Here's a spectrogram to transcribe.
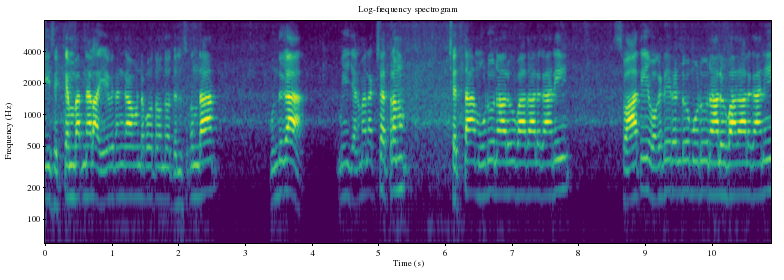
ఈ సెప్టెంబర్ నెల ఏ విధంగా ఉండబోతోందో తెలుసుకుందాం. ముందుగా మీ జన్మ నక్షత్రం చెత్త మూడు నాలుగు పాదాలు కానీ స్వాతి ఒకటి రెండు మూడు నాలుగు పాదాలు కానీ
